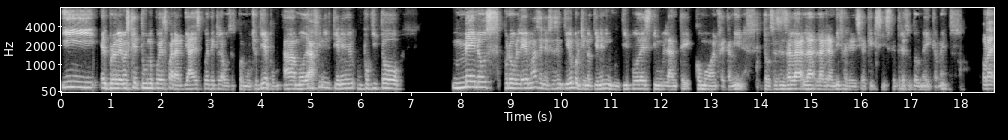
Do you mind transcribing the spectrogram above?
Y el problema es que tú no puedes parar ya después de que la usas por mucho tiempo. A modafinil tiene un poquito menos problemas en ese sentido porque no tiene ningún tipo de estimulante como anfetaminas. Entonces esa es la, la, gran diferencia que existe entre esos dos medicamentos. Ahora,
